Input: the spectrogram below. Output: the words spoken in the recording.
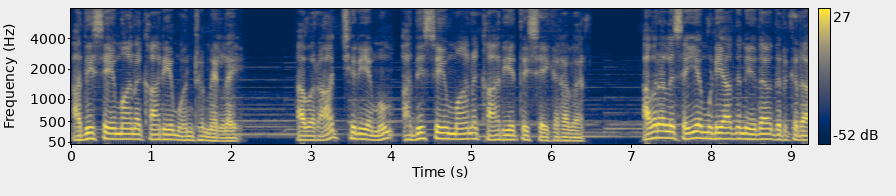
அதிசயமான காரியம் ஒன்றுமில்லை. அவர் ஆச்சரியமும் அதிசயமான காரியத்தை செய்கிறவர். அவரால் செய்ய முடியாதுன்னு ஏதாவது இருக்குதா?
